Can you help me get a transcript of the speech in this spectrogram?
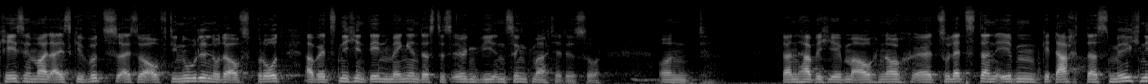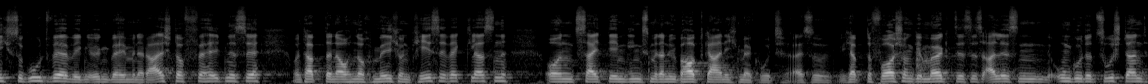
Käse mal als Gewürz, also auf die Nudeln oder aufs Brot, aber jetzt nicht in den Mengen, dass das irgendwie einen Sinn gemacht hätte so. Und Dann habe ich eben auch noch äh, zuletzt dann eben gedacht, dass Milch nicht so gut wäre, wegen irgendwelcher Mineralstoffverhältnisse und habe dann auch noch Milch und Käse weggelassen und seitdem ging es mir dann überhaupt gar nicht mehr gut. Also ich habe davor schon gemerkt, das ist alles ein unguter Zustand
